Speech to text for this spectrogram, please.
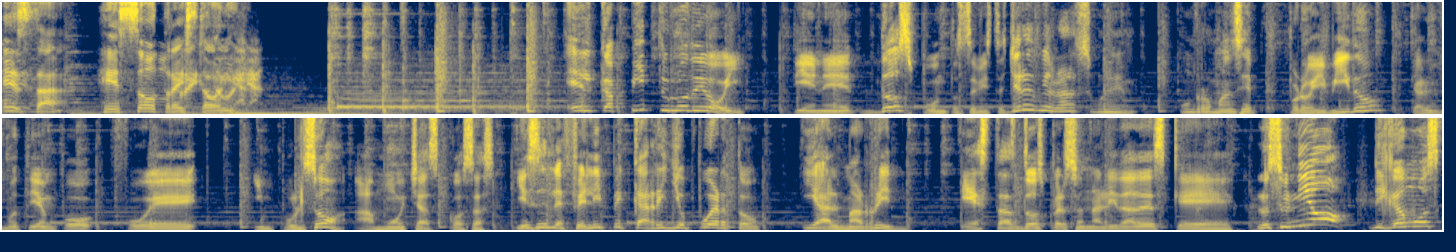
Esta es otra historia. El capítulo de hoy tiene dos puntos de vista. Yo les voy a hablar sobre un romance prohibido que al mismo tiempo fue impulsó a muchas cosas. Y es el de Felipe Carrillo Puerto y Alma Reed estas dos personalidades que los unió, digamos,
